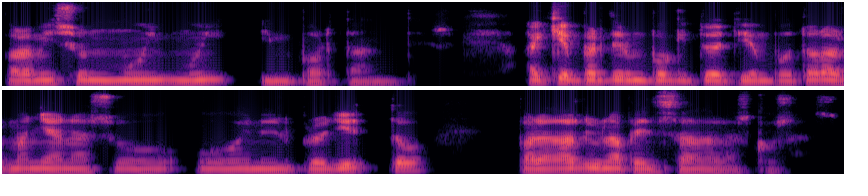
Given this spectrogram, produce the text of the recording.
para mí son muy, muy importantes. Hay que perder un poquito de tiempo todas las mañanas o, o en el proyecto para darle una pensada a las cosas.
